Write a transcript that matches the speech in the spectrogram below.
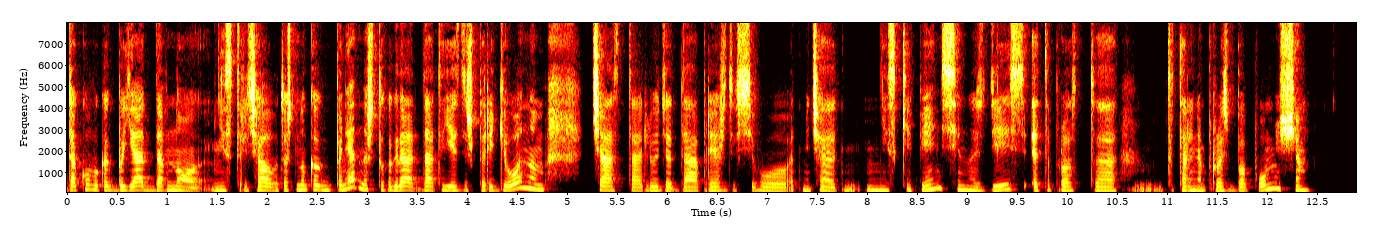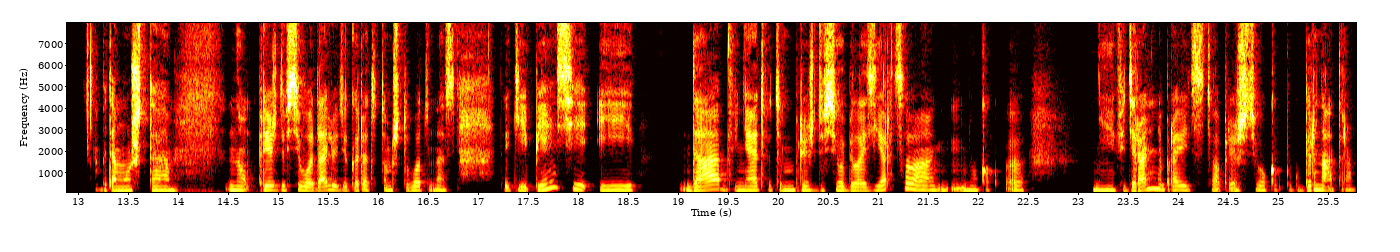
Такого как бы я давно не встречала. Потому что, ну, как бы понятно, что когда да, ты ездишь по регионам, часто люди, да, прежде всего отмечают низкие пенсии, но здесь это просто тотальная просьба о помощи, потому что ну, прежде всего, да, люди говорят о том, что вот у нас такие пенсии, и да, обвиняют в этом прежде всего Белозерцева, ну, как бы не федеральное правительство, а прежде всего как бы губернатора.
